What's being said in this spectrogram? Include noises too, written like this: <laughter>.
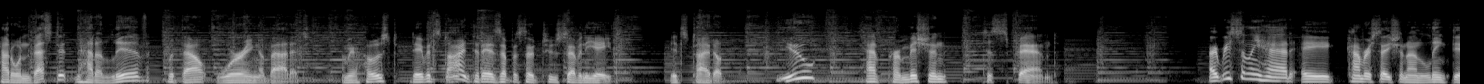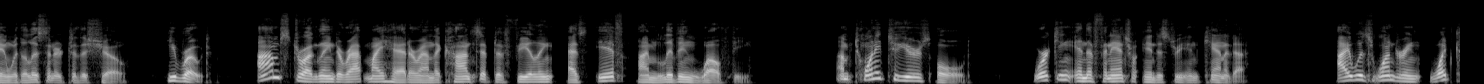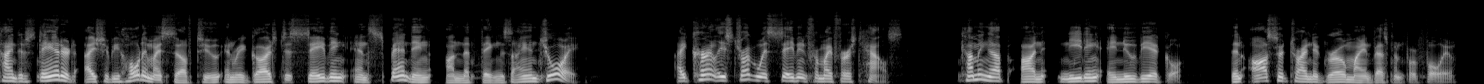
how to invest it, and how to live without worrying about it. I'm your host, David Stein. Today is episode 278. It's titled, You Have Permission to Spend. I recently had a conversation on LinkedIn with a listener to the show. He wrote, I'm struggling to wrap my head around the concept of feeling as if I'm living wealthy. I'm 22 years old, working in the financial industry in Canada. I was wondering what kind of standard I should be holding myself to in regards to saving and spending on the things I enjoy. I currently struggle with saving for my first house, coming up on needing a new vehicle, then also trying to grow my investment portfolio.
